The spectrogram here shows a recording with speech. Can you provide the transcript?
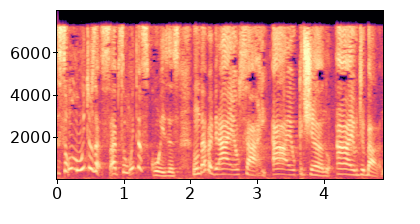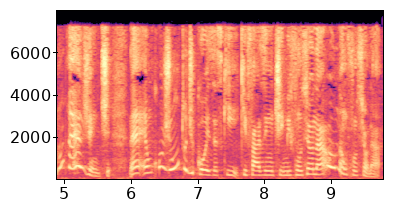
são muitos, sabe, são muitas coisas. Não dá pra virar, ah, é o Sarri, ah, é o Cristiano, ah, é o Dybala. Não é, gente. Né? É um conjunto de coisas que, que fazem o time funcionar ou não funcionar.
